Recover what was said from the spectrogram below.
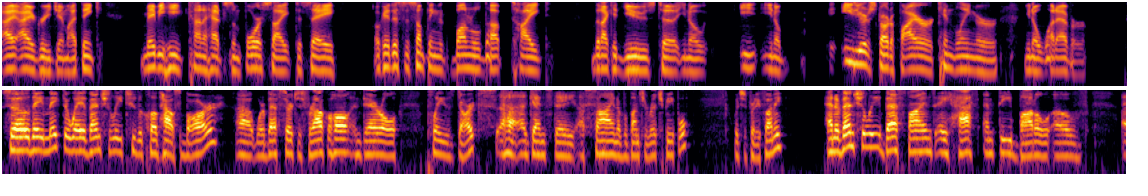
I, I agree, Jim. I think maybe he kind of had some foresight to say, okay, this is something that's bundled up tight that I could use to, you know, e- you know, easier to start a fire or kindling or, you know, whatever. So they make their way eventually to the clubhouse bar, uh, where Beth searches for alcohol and Daryl plays darts uh, against a, a sign of a bunch of rich people, which is pretty funny. And eventually, Beth finds a half-empty bottle of. Uh,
